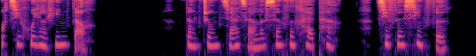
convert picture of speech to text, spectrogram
我几乎要晕倒，当中夹杂了三分害怕。七分兴奋。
